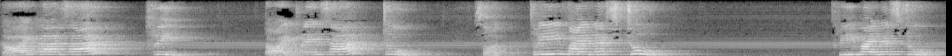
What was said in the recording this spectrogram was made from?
Toy cars are 3. Toy trains are 2. So 3 minus 2. 3 minus 2.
